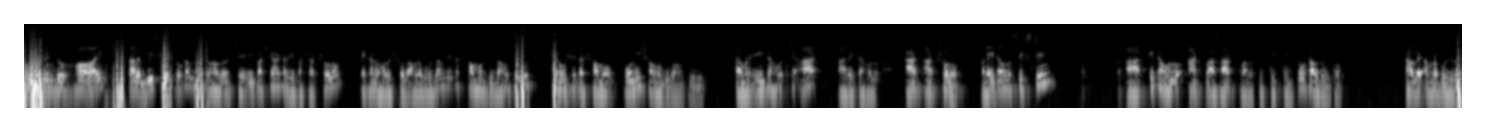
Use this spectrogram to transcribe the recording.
মধ্যবিন্দু হয়, তাহলে বিসি এর টোটাল দৈর্ঘ্য হবে হচ্ছে এই পাশে আট আর এই পাশে আট ষোলো এখানে হবে ষোলো। আমরা বুঝলাম যে এটা সমদ্বিবাহু ত্রিভুজ এবং সেটা সম সমকোণী সমদ্বিবাহু ত্রিভুজ। তার মানে এইটা হচ্ছে আট, আর এটা হলো আট আট ষোলো। মানে এটা হলো সিক্সটিন আর এটা হলো আট প্লাস আট মানে হচ্ছে সিক্সটিন টোটাল দৈর্ঘ্য। তাহলে আমরা বুঝলাম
